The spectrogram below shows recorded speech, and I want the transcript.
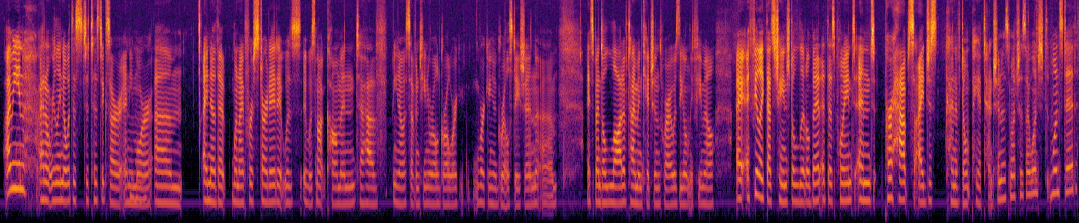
I mean, I don't really know what the statistics are anymore. Mm-hmm. Um, I know that when I first started, it was it was not common to have you know a 17 year old girl work, working a grill station. Um, I spent a lot of time in kitchens where I was the only female. I, I, feel like that's changed a little bit at this point, and perhaps I just kind of don't pay attention as much as I once once did.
